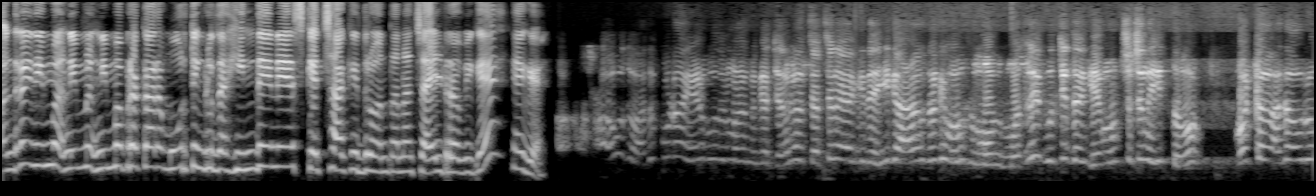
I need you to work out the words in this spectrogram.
ಅಂದ್ರೆ ನಿಮ್ಮ ನಿಮ್ಮ ನಿಮ್ಮ ಪ್ರಕಾರ ಮೂರ್ ತಿಂಗಳ ಹಿಂದೆನೆ ಸ್ಕೆಚ್ ಹಾಕಿದ್ರು ಅಂತನ ಚೈಲ್ಡ್ ರವಿಗೆ? ಹೇಗೆ? ಹೌದು ಅದು ಕೂಡ ಹೇಳ್ಬೋದು ಮೇಡಮ್ ಈಗ ಜನಗಳ ಚರ್ಚನೆ ಆಗಿದೆ. ಈಗ ಆಲ್ರೆಡಿ ಮೊದಲೇ ಗೊತ್ತಿದ್ದಂಗೆ ಮುನ್ಸೂಚನೆ ಇತ್ತು. ಬಟ್ ಅದು ಅವರು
